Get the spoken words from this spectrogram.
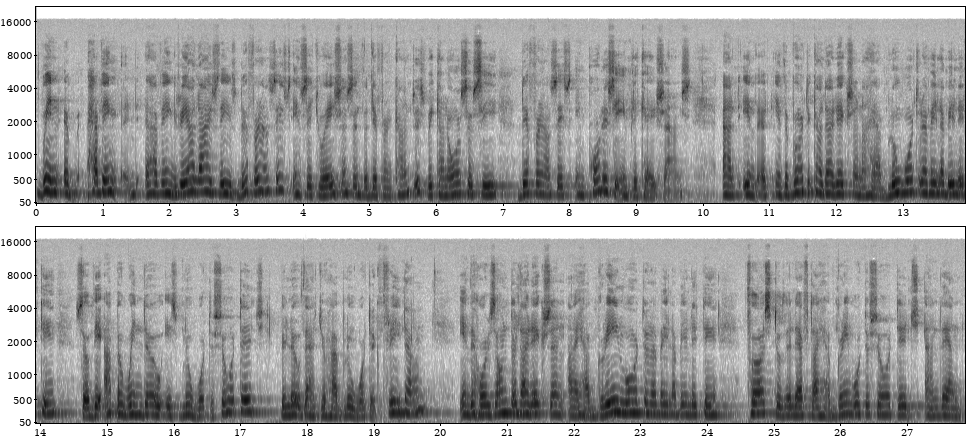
When, uh, having, uh, having realized these differences in situations in the different countries, we can also see differences in policy implications. And in, in the vertical direction, I have blue water availability. So the upper window is blue water shortage. Below that, you have blue water freedom. In the horizontal direction, I have green water availability. First to the left, I have green water shortage, and then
